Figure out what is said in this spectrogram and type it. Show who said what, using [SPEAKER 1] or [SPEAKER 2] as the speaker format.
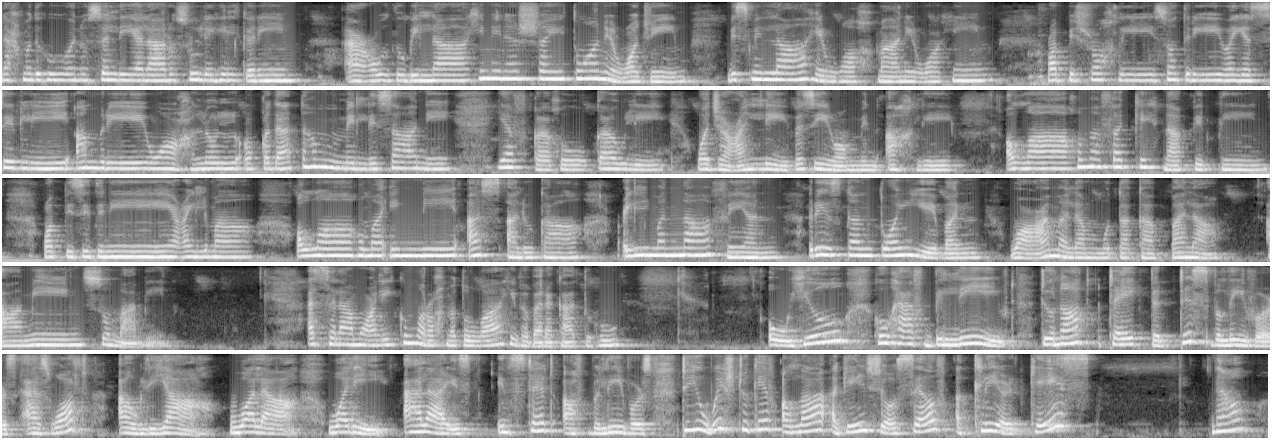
[SPEAKER 1] نحمده ونصلي على رسوله الكريم. أعوذ بالله من الشيطان الرجيم. بسم الله الرحمن الرحيم. رب اشرح لي صدري ويسر لي أمري واحلل عقدة من لساني يفقه قولي واجعل لي وزيرا من أهلي. اللهم فكهنا في الدين. رب زدني علما. اللهم إني أسألك علما نافعا رزقا طيبا وعملا متقبلا آمين ثم آمين السلام عليكم ورحمة الله وبركاته O you who have believed, do not take the disbelievers as what? awliya, wala, wali, allies instead of believers. Do you wish to give Allah against yourself a clear case? Now,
